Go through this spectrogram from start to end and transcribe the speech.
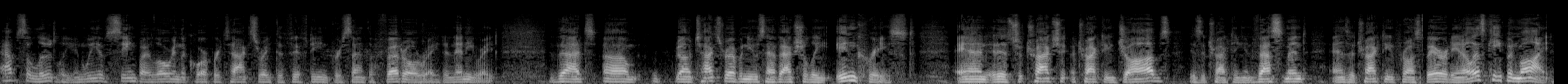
Absolutely, and we have seen by lowering the corporate tax rate to 15%, the federal rate at any rate, that um, uh, tax revenues have actually increased, and it is attraction, attracting jobs, is attracting investment, and is attracting prosperity. Now let's keep in mind,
